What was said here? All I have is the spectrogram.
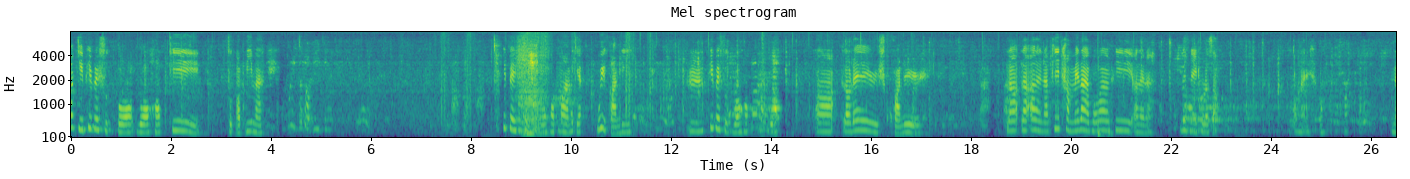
ื่อกี้พี่ไปฝึกวอลวอลฮอปที่ฝึกออบบี้มาพี่ไปฝึกวอลฮอปมาเมื่อกี้อุ้ยขวานดี อืม พี่ไปฝึกวอลฮอปเออเราได้ขวานดีแล้วแล้วอะไรนะ พี่ทำไม่ได้เพราะว่าพี่อะไรนะ เล่นในโทรศัพท์ตรงไหนอ๋อไหน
